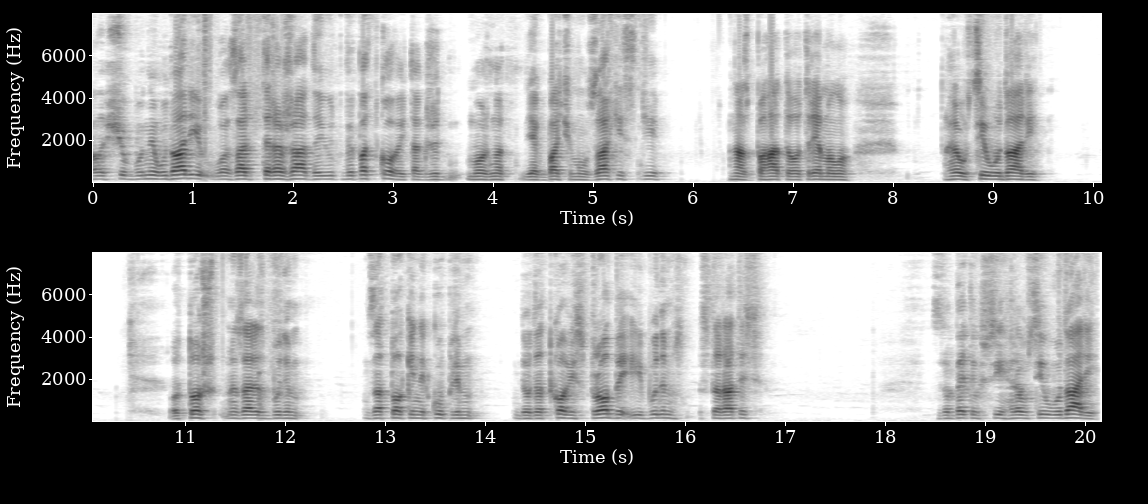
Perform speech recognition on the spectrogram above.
Але щоб вони ударі в азарт тиража дають випадковий. Так же можна, як бачимо, в захисті. Нас багато отримало гравців ударі. Отож, ми зараз будемо за токени куплємо додаткові спроби і будемо старатись зробити всіх гравців в ударі.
